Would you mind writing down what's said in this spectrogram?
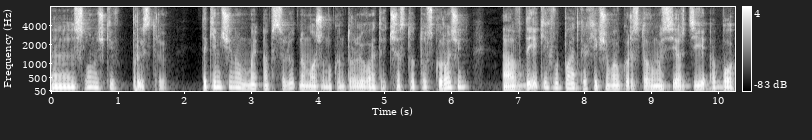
е, шлуночків пристрою. Таким чином, ми абсолютно можемо контролювати частоту скорочень. А в деяких випадках, якщо ми використовуємо CRT або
